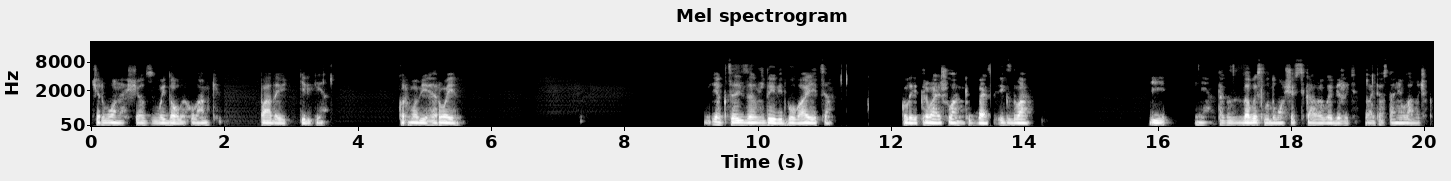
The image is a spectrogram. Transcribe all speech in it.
червоних, що з войдових уламків. Падають тільки кормові герої. Як це і завжди відбувається, коли відкриваєш уламки без X2. І ні, так зависло, думав, щось цікаве вибіжить. Давайте останній уламочок.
